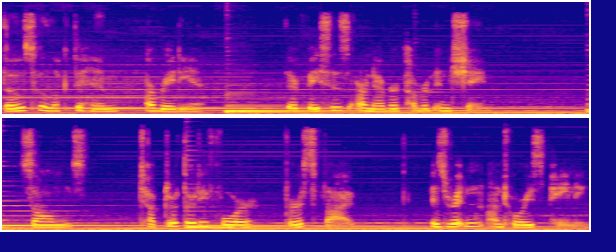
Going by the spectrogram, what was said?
Those who look to him are radiant, their faces are never covered in shame. Psalms chapter 34, verse 5 is written on Tori's painting.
